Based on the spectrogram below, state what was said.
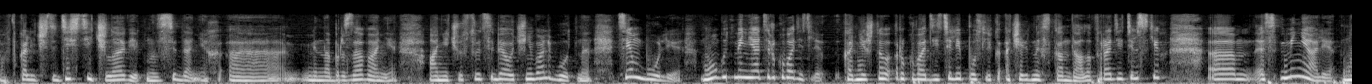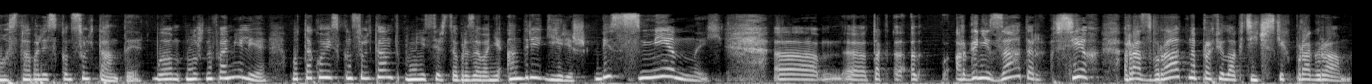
в количестве 10 человек на заседаниях э, Минобразования, они чувствуют себя очень вольготно. Тем более, могут менять руководители. Конечно, руководители после очередных скандалов родительских меняли, но оставались консультанты. Вам нужна фамилия? Вот такой есть консультант в Министерстве образования Андрей Гириш, бессменный так, организатор всех развратно-профилактических программ.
